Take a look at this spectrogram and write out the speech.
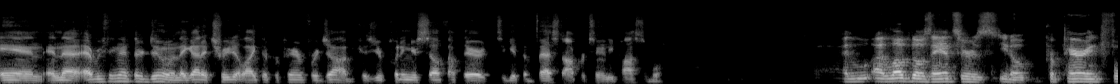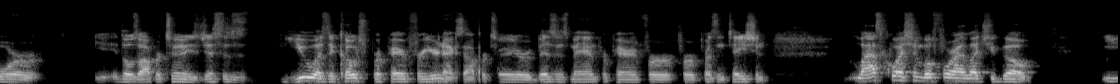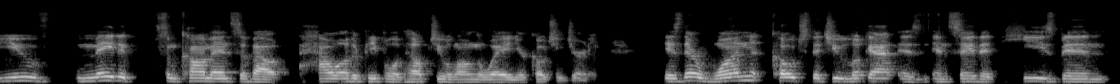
and and that everything that they're doing they got to treat it like they're preparing for a job because you're putting yourself out there to get the best opportunity possible I, I love those answers you know preparing for those opportunities just as you as a coach prepared for your next opportunity or a businessman preparing for for a presentation last question before i let you go you've made a, some comments about how other people have helped you along the way in your coaching journey is there one coach that you look at as, and say that he's been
